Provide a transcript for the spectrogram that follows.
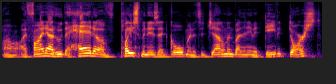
Uh, I find out who the head of placement is at Goldman. It's a gentleman by the name of David Darst,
